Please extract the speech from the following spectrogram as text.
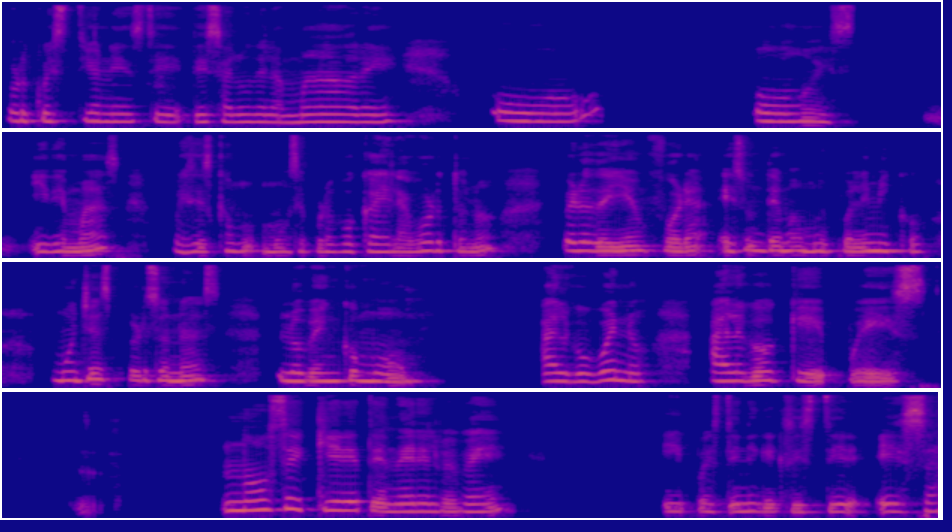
por cuestiones de, de salud de la madre o, o y demás, pues es como, se provoca el aborto, ¿no? Pero de ahí en fuera es un tema muy polémico. Muchas personas lo ven como algo bueno, algo que pues no se quiere tener el bebé y pues tiene que existir esa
